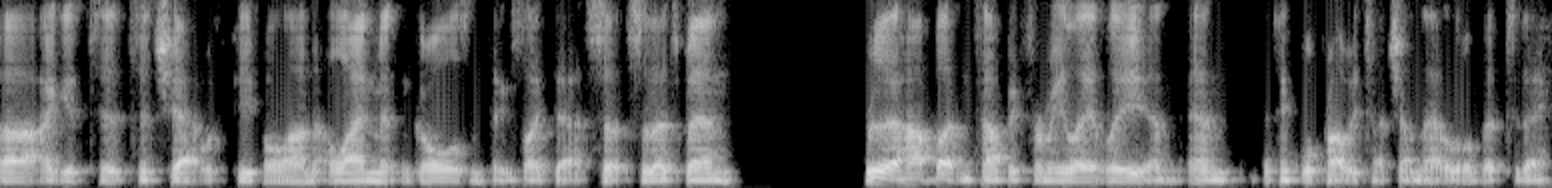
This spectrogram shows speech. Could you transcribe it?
uh, i get to to chat with people on alignment and goals and things like that. So so that's been really a hot button topic for me lately and and i think we'll probably touch on that a little bit today.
